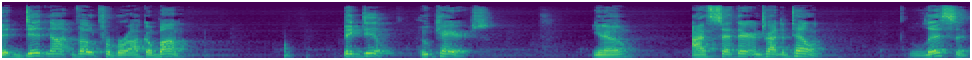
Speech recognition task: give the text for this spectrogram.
that did not vote for Barack Obama. Big deal. Who cares? You know, I sat there and tried to tell him listen,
